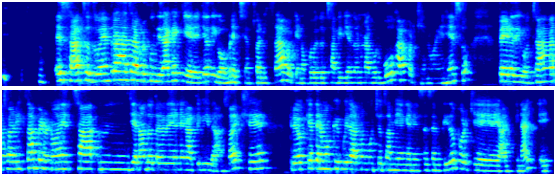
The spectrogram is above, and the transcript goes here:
Exacto, tú entras hasta la profundidad que quieres. Yo digo, hombre, estoy actualizada porque no puedo estar viviendo en una burbuja, porque no es eso. Pero digo, estás actualizada, pero no estás mm, llenándote de negatividad. ¿Sabes qué? creo que tenemos que cuidarnos mucho también en ese sentido porque al final eh,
